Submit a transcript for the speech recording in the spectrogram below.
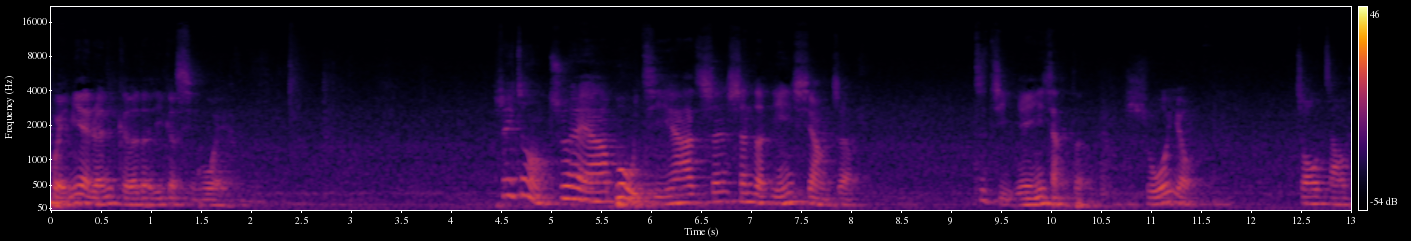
毁灭人格的一个行为啊！所以这种罪啊、不洁啊，深深的影响着自己，也影响着所有周遭的。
